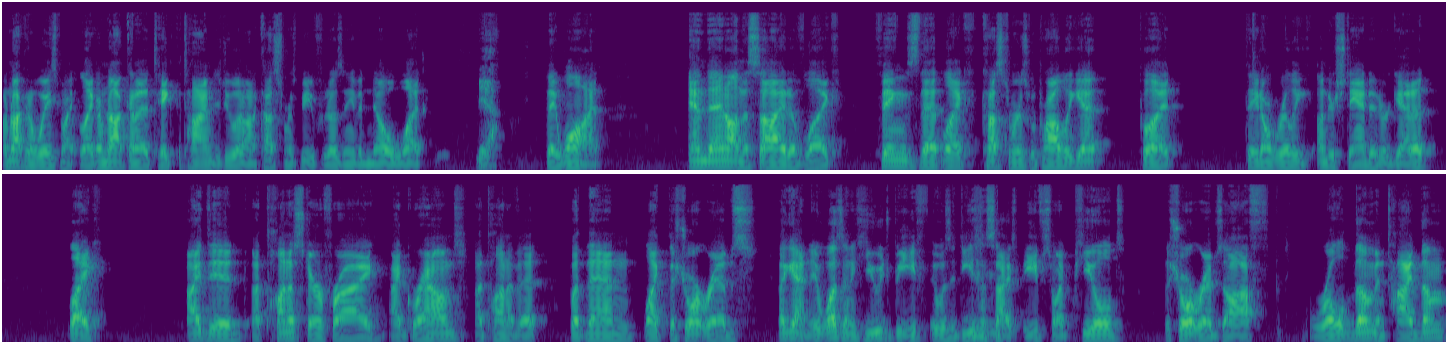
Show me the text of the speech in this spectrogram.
I'm not going to waste my like I'm not going to take the time to do it on a customer's beef who doesn't even know what Yeah. They want. And then on the side of like things that like customers would probably get, but they don't really understand it or get it. Like I did a ton of stir fry, I ground a ton of it, but then like the short ribs, again, it wasn't a huge beef, it was a mm-hmm. decent sized beef, so I peeled the short ribs off, rolled them and tied them,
